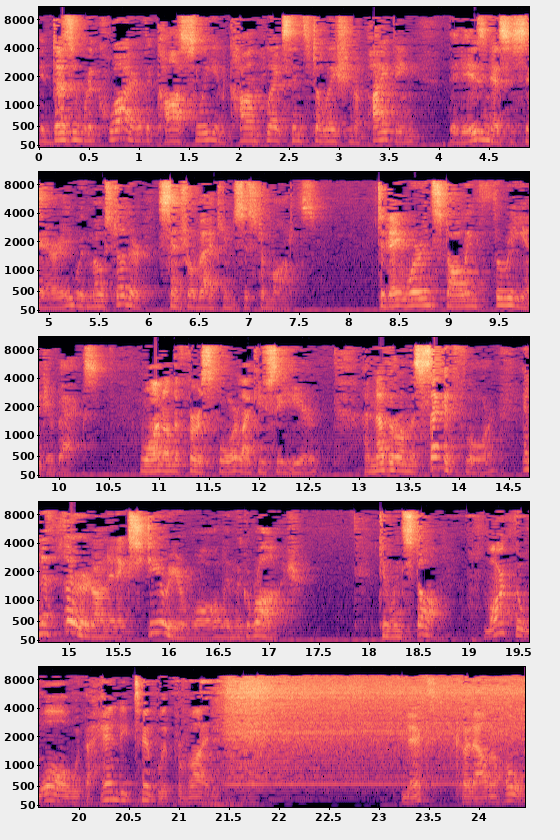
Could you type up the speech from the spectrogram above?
it doesn't require the costly and complex installation of piping that is necessary with most other central vacuum system models. Today we're installing three Intervacs. One on the first floor, like you see here, another on the second floor, and a third on an exterior wall in the garage. To install, Mark the wall with the handy template provided. Next, cut out a hole.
